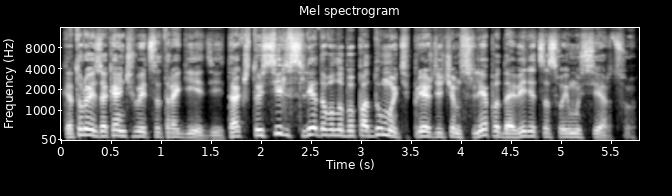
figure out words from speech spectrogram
которая заканчивается трагедией, так что Силь следовало бы подумать, прежде чем слепо довериться своему сердцу,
